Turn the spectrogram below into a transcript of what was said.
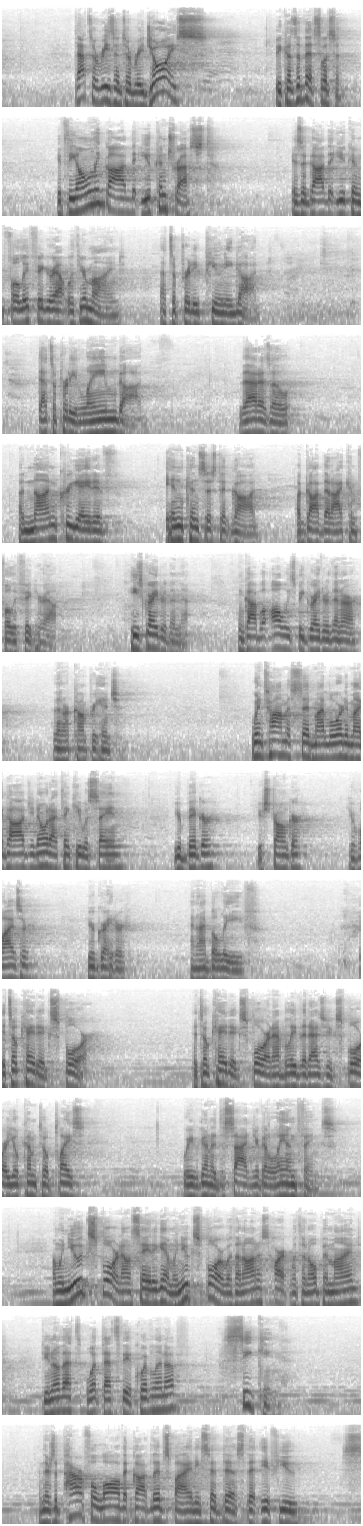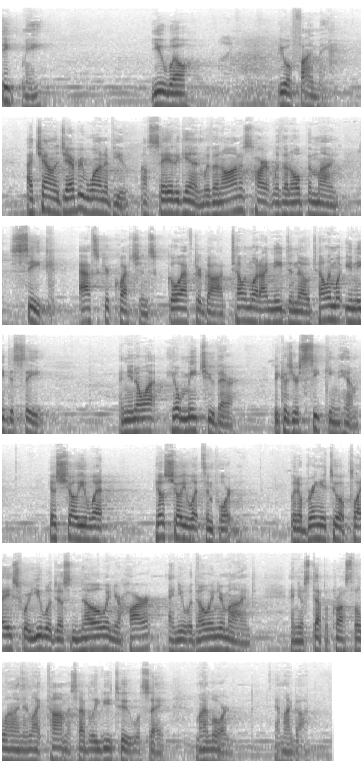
That's a reason to rejoice because of this. Listen, if the only God that you can trust is a God that you can fully figure out with your mind, that's a pretty puny God. That's a pretty lame God. That is a, a non creative, inconsistent God, a God that I can fully figure out. He's greater than that. And God will always be greater than our, than our comprehension. When Thomas said, My Lord and my God, you know what I think he was saying? You're bigger, you're stronger, you're wiser, you're greater, and I believe. It's okay to explore. It's okay to explore, and I believe that as you explore, you'll come to a place where you're going to decide and you're going to land things. And when you explore, and I'll say it again, when you explore with an honest heart, with an open mind, do you know that's what that's the equivalent of? Seeking And there's a powerful law that God lives by, and He said this that if you seek me, you will, you will find me. I challenge every one of you, I'll say it again, with an honest heart, with an open mind. Seek, ask your questions, go after God, tell Him what I need to know, tell Him what you need to see. And you know what? He'll meet you there because you're seeking Him. He'll show you what, He'll show you what's important. But He'll bring you to a place where you will just know in your heart and you will know in your mind. And you'll step across the line. And like Thomas, I believe you too will say, My Lord and my God.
